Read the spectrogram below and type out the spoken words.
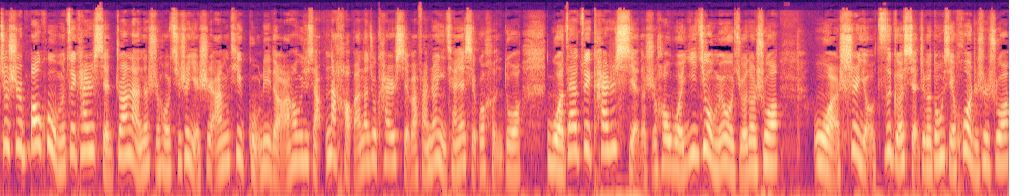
就是包括我们最开始写专栏的时候，其实也是 MT 鼓励的。然后我就想，那好吧，那就开始写吧。反正以前也写过很多。我在最开始写的时候，我依旧没有觉得说我是有资格写这个东西，或者是说，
